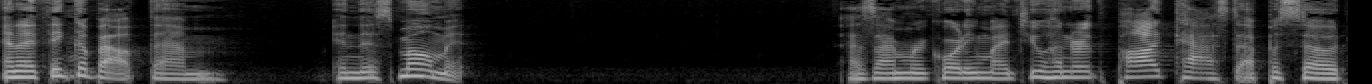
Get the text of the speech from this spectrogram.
And I think about them in this moment as I'm recording my 200th podcast episode,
